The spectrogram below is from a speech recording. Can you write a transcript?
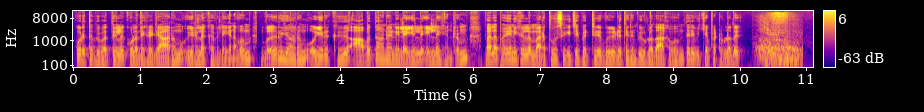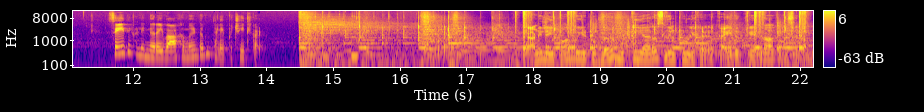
குறித்த விபத்தில் குழந்தை குழந்தைகள் யாரும் உயிரிழக்கவில்லை எனவும் வேறு யாரும் உயிருக்கு ஆபத்தான நிலையில் இல்லை என்றும் பல பயணிகள் மருத்துவ சிகிச்சை பெற்று வீடு திரும்பியுள்ளதாகவும் தெரிவிக்கப்பட்டுள்ளது. செய்திகளின் நிறைவாக மீண்டும் தலைப்புச் செய்திகள். ரணிலை பார்வையிட்டுள்ள முக்கிய அரசியல் புள்ளிகள் கைதுக்கு எதிராக விசனம்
